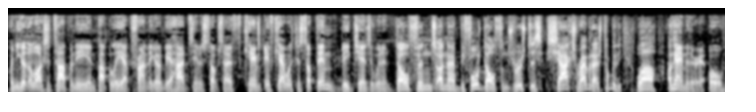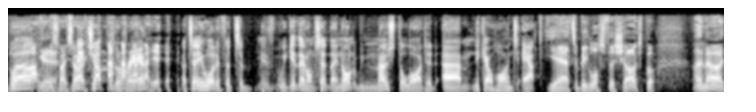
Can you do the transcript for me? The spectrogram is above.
when you got the likes of Tapine and Papalii up front, they're going to be a hard team to stop. So if, Cam, if Cowboys can stop them, big chance of winning. Dolphins. Oh know before Dolphins, Roosters, Sharks, Rabbitohs. Probably. The, well, I think Game of the round. Oh, Well, half this way, sorry. match up of the round. Yeah. I tell you what, if it's a if we get that on Saturday night, we'll be most delighted. Um, Nicho Hynes out. Yeah, it's a big loss for the Sharks, but I don't know. I,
